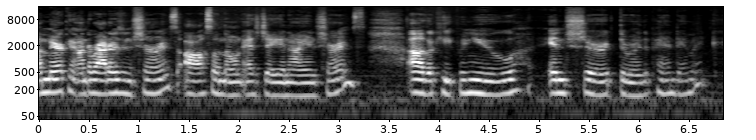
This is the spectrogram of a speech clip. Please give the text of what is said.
American Underwriters Insurance, also known as J&I Insurance. Uh, they're keeping you insured during the pandemic.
